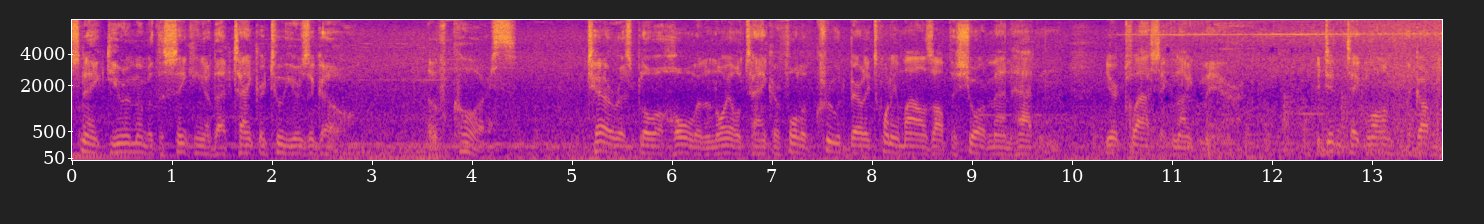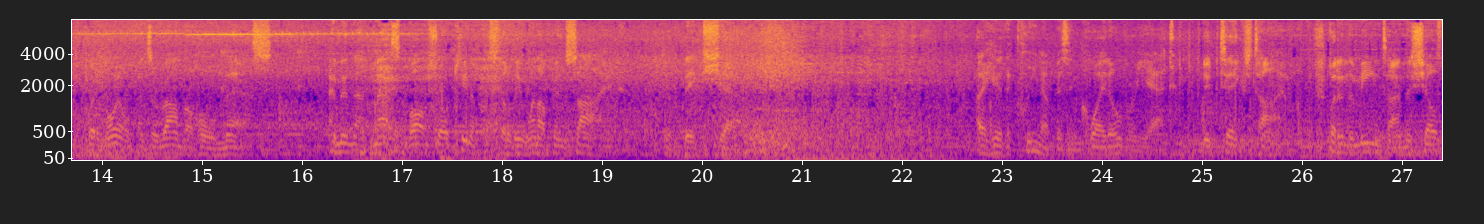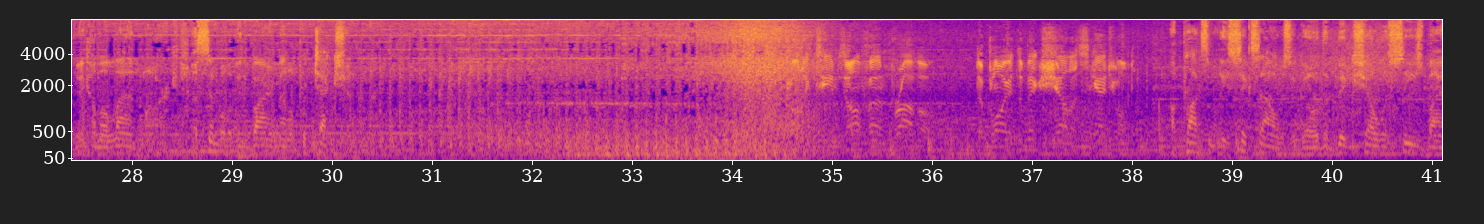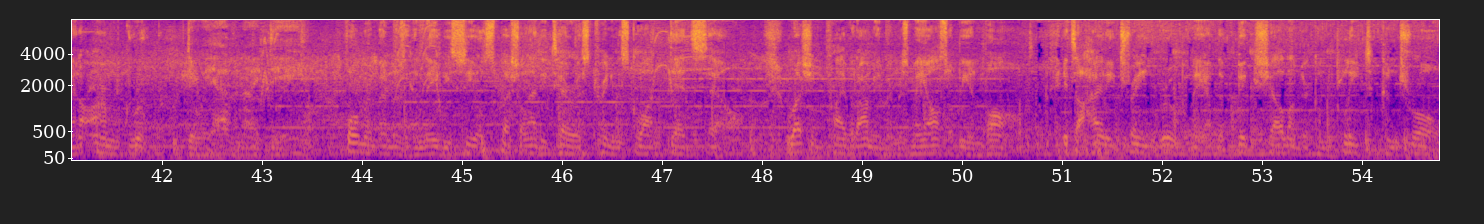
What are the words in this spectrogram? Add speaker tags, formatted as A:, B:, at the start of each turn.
A: Snake, do you remember the sinking of that tanker two years ago?
B: Of course.
A: Terrorists blow a hole in an oil tanker full of crude barely 20 miles off the shore of Manhattan. Your classic nightmare. It didn't take long for the government to put an oil fence around the whole mess. And then that massive offshore cleanup facility went up inside.
B: The big shell. I hear the cleanup isn't quite over yet.
A: It takes time. But in the meantime, the shell's become a landmark, a symbol of environmental protection.
C: Calling teams Alpha and Bravo. Deploy at the big shell as scheduled.
A: Approximately six hours ago, the big shell was seized by an armed group.
B: Do we have an ID?
A: Former members of the Navy SEAL Special Anti-Terrorist Training Squad Dead Cell. Russian private army members may also be involved. It's a highly trained group and they have the big shell under complete control.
